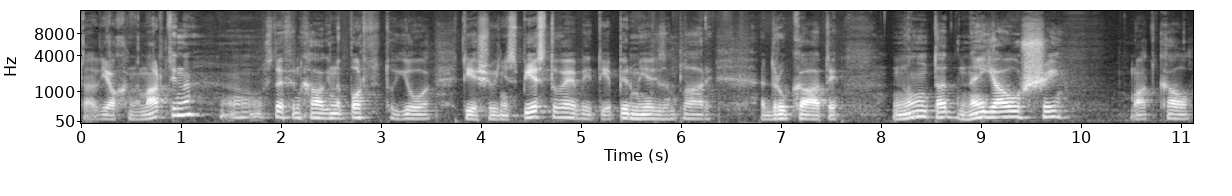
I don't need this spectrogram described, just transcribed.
tādu Johana Martina, uh, Stefenhāgena portretu, jo tieši viņas piestuvē bija tie pirmie eksemplāri drukāti. Nu, tad nejauši atkal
